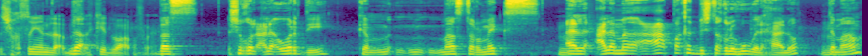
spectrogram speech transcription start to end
شخصيا لا بس لا. أكيد بعرفه يعني. بس شغل علاء وردي ك master mix. على على ما أعتقد بيشتغله هو لحاله. تمام؟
